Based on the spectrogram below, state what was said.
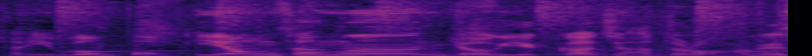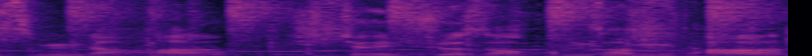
자 이번 뽑기 영상은 여기까지 하도록 하겠습니다. 시청해주셔서 감사합니다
